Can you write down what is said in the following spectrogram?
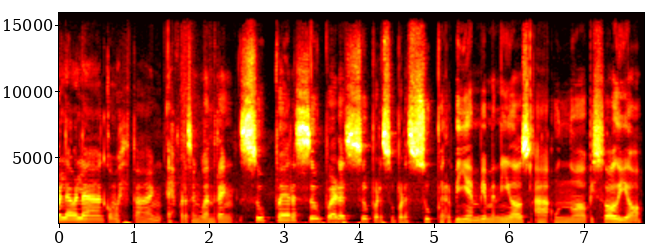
Hola, hola, ¿cómo están? Espero se encuentren súper, súper, súper, súper, súper bien. Bienvenidos a un nuevo episodio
